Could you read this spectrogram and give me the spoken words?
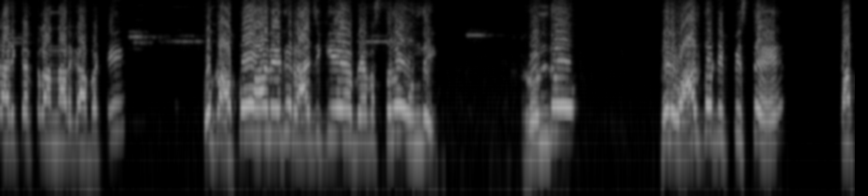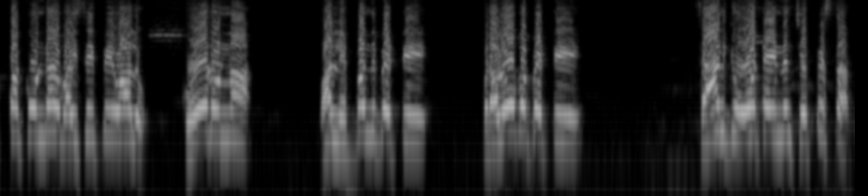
కార్యకర్తలు అన్నారు కాబట్టి ఒక అపోహ అనేది రాజకీయ వ్యవస్థలో ఉంది. రెండు మీరు వాళ్ళతో ఇప్పిస్తే తప్పకుండా వైసీపీ వాళ్ళు కోడ్ ఉన్న వాళ్ళని ఇబ్బంది పెట్టి ప్రలోభ పెట్టి ఫ్యాన్కి ఓటేయండి అని చెప్పిస్తారు.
